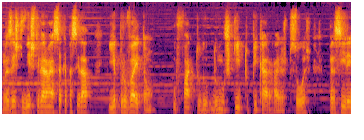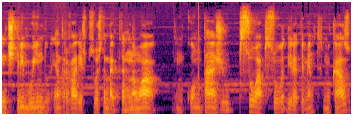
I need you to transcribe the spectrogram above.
Mas estes vírus tiveram essa capacidade e aproveitam o facto do, do mosquito picar várias pessoas para se irem distribuindo entre várias pessoas também. Portanto, não há um contágio pessoa a pessoa, diretamente, no caso,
